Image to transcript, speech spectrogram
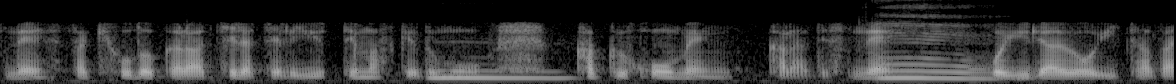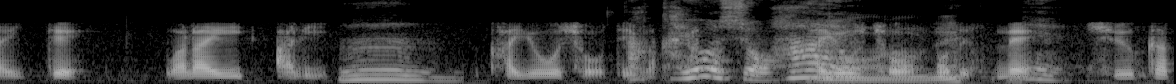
すね先ほどからちらちら言ってますけども、各方面からですね、ご依頼をいただいて笑いあり、うん、歌謡賞といいますか。歌謡賞、はい、歌謡賞とですね、ね就活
